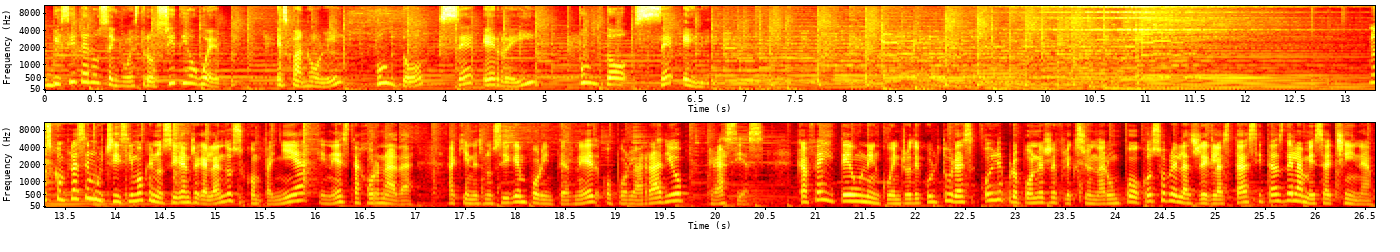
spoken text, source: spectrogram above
Visítenos en nuestro sitio web espanol.cri.cn. Nos complace muchísimo que nos sigan regalando su compañía en esta jornada. A quienes nos siguen por internet o por la radio, gracias. Café y Té, un encuentro de culturas, hoy le propone reflexionar un poco sobre las reglas tácitas de la mesa china.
